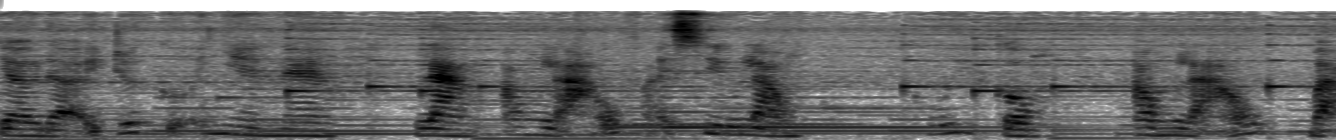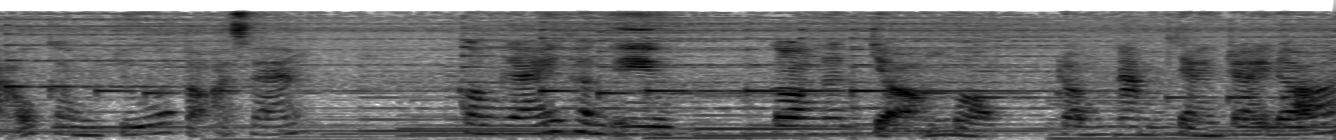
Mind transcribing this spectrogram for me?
chờ đợi trước cửa nhà nàng, làm ông lão phải siêu lòng. Cuối cùng, ông lão bảo công chúa tỏ sáng, con gái thân yêu, con nên chọn một trong năm chàng trai đó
